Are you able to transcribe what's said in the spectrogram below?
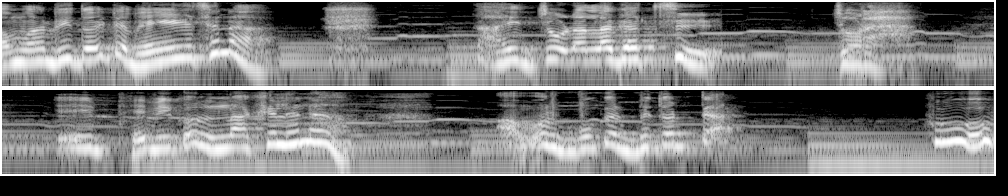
আমার হৃদয়টা ভেঙে গেছে না? তাই জোড়া লাগাচ্ছি। জোড়া? এই ফেভিকল না খেলে না আমার বুকের ভিতরটা খুব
